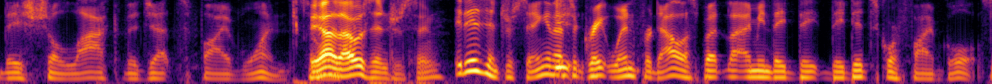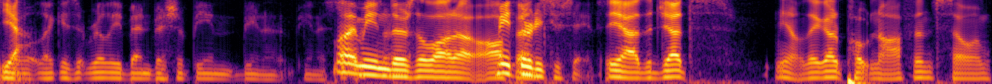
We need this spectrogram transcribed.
they shellac the Jets five one. So yeah, that was interesting. It is interesting, and that's a great win for Dallas. But I mean, they, they they did score five goals. So, Yeah. like, is it really Ben Bishop being being a being a? Well, I mean, there's a lot of offense. Made 32 saves. Yeah, the Jets, you know, they got a potent offense, so I'm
